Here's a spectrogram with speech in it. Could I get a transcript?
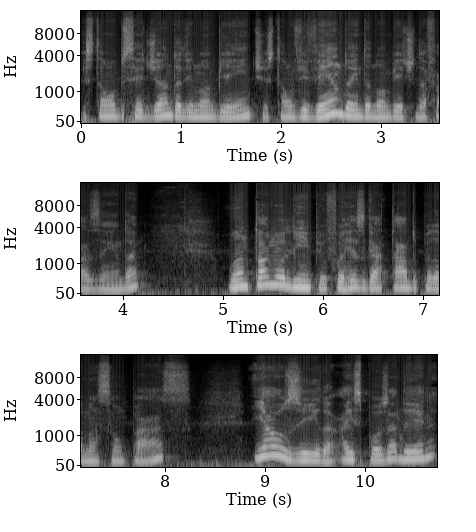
estão obsediando ali no ambiente, estão vivendo ainda no ambiente da fazenda. O Antônio Olímpio foi resgatado pela Mansão Paz e a Alzira, a esposa dele,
